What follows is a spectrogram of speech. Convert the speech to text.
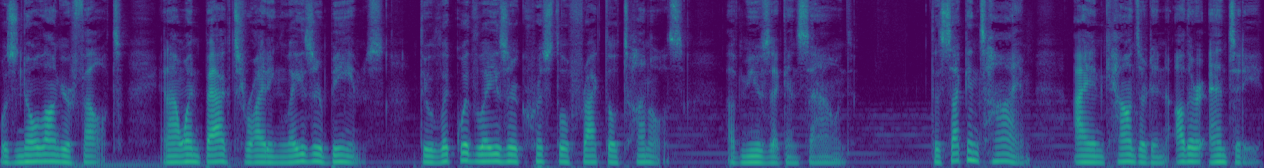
was no longer felt, and I went back to riding laser beams through liquid laser crystal fractal tunnels of music and sound. The second time I encountered an other entity,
